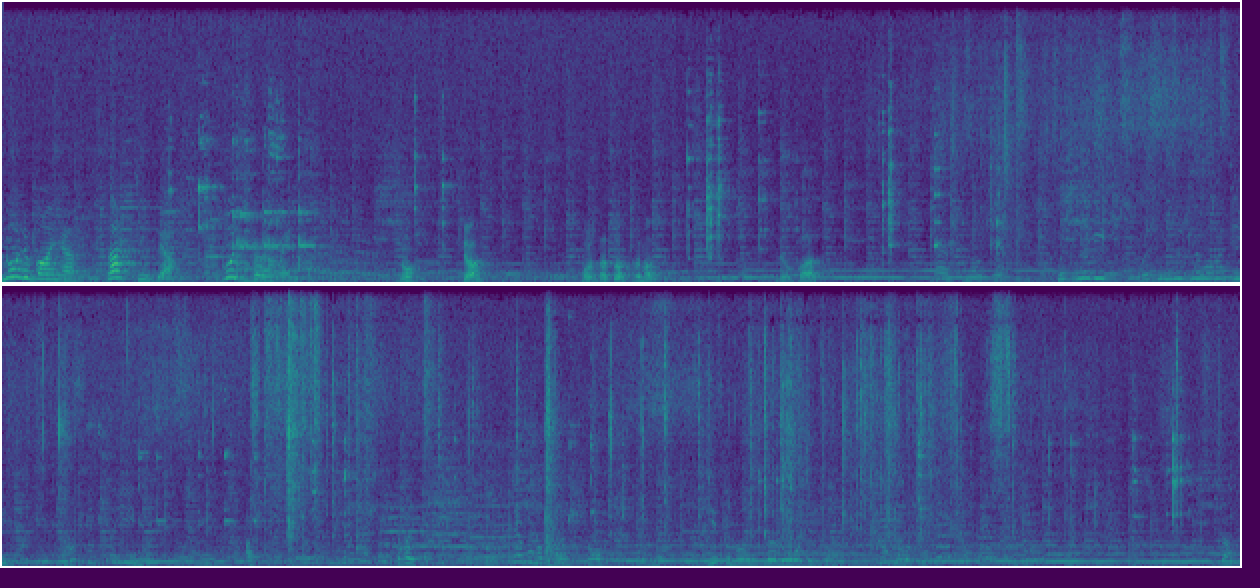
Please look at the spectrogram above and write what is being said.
Ну, Любаня, за тебя. Будь здоровенька. Ну, все? Можна торт виносити? Люба? Знаєш, вона вже... Ми ж не вічні, ми ж, ми ж не молоді. Ми просто старіємо і все. І- А що ти думаєш? Давай тобі. Все було хорошо. Ми, діти були здорові, все було хорошо. Зана,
